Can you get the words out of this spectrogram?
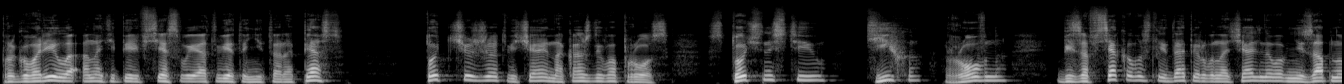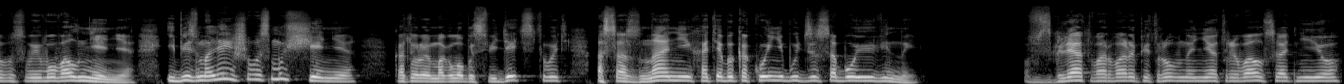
Проговорила она теперь все свои ответы не торопясь, тотчас же отвечая на каждый вопрос с точностью, тихо, ровно, безо всякого следа первоначального внезапного своего волнения и без малейшего смущения, которое могло бы свидетельствовать о сознании хотя бы какой-нибудь за собою вины. Взгляд Варвары Петровны не отрывался от нее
